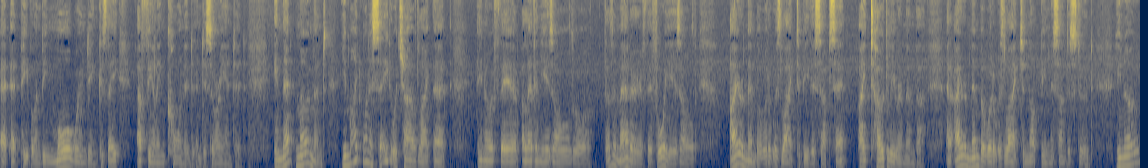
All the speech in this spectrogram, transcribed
at, at people and be more wounding because they are feeling cornered and disoriented. In that moment, you might want to say to a child like that, you know, if they're 11 years old or doesn't matter if they're four years old, I remember what it was like to be this upset. I totally remember. And I remember what it was like to not be misunderstood. You know,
